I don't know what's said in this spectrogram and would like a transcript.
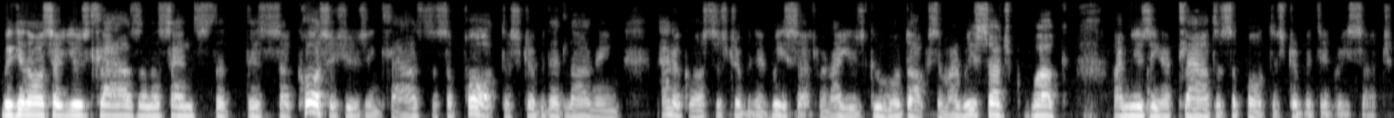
We can also use clouds in the sense that this uh, course is using clouds to support distributed learning and, of course, distributed research. When I use Google Docs in my research work, I'm using a cloud to support distributed research.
